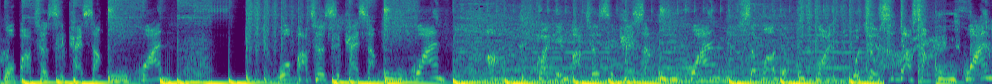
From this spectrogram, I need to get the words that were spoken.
我把车子开上五环，我把车子开上五环，啊，快点把车子开上五环，什么都不管，我就是要上五环。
